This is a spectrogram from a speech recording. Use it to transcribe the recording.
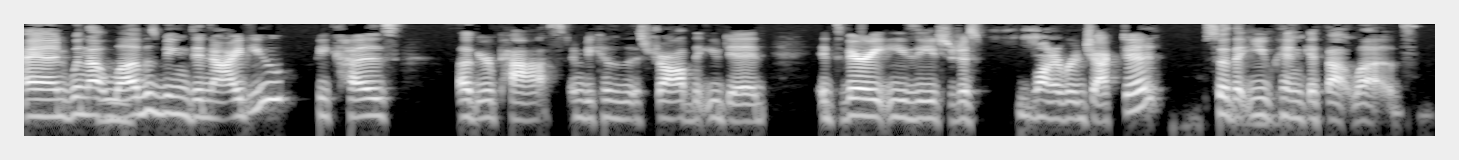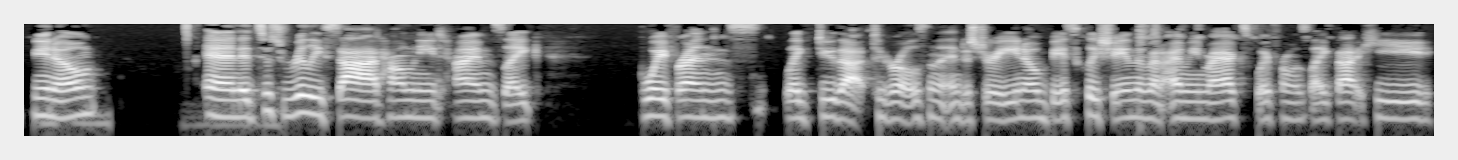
And when that mm-hmm. love is being denied you because of your past and because of this job that you did, it's very easy to just want to reject it so that you can get that love, you know? And it's just really sad how many times, like, boyfriends like do that to girls in the industry, you know, basically shame them. And I mean, my ex boyfriend was like that. He,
